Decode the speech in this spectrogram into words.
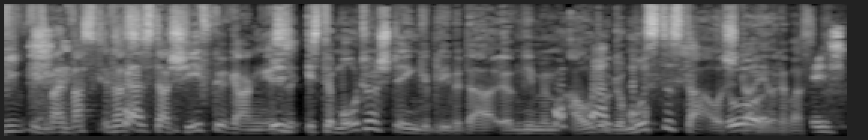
wie, ich meine, was, was ist da schiefgegangen? Ist, ist der Motor stehen geblieben da irgendwie mit dem Auto? Du musstest da aussteigen So, oder was? Ich,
